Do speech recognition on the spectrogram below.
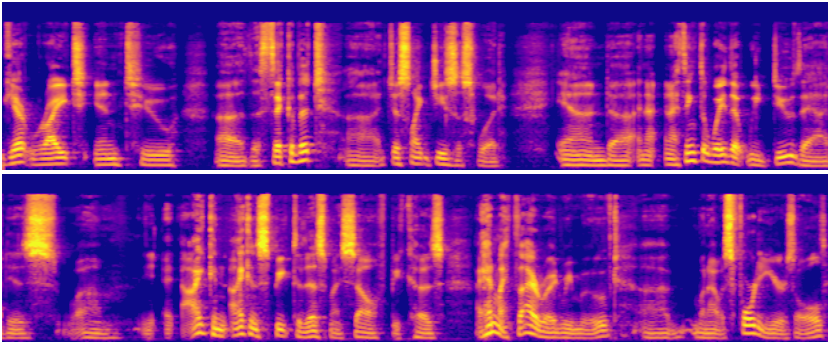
get right into uh, the thick of it, uh, just like Jesus would. And uh, and I, and I think the way that we do that is. Um, I can I can speak to this myself because I had my thyroid removed uh, when I was 40 years old,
